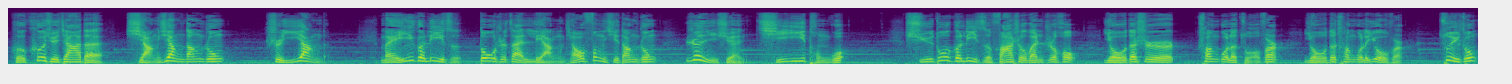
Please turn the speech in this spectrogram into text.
和科学家的想象当中是一样的。每一个粒子都是在两条缝隙当中任选其一通过，许多个粒子发射完之后，有的是穿过了左缝，有的穿过了右缝，最终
